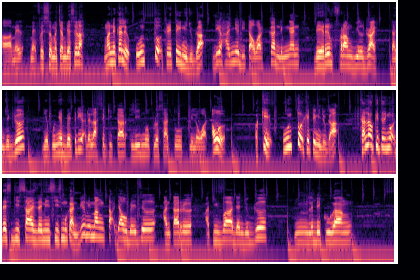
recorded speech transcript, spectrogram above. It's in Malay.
uh, McPherson macam biasalah. Manakala untuk kereta ini juga dia hanya ditawarkan dengan variant front wheel drive dan juga dia punya bateri adalah sekitar 51 kWh. Okey, untuk kereta ini juga kalau kita tengok dari segi saiz dimensi semua kan dia memang tak jauh beza antara Ativa dan juga hmm, lebih kurang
